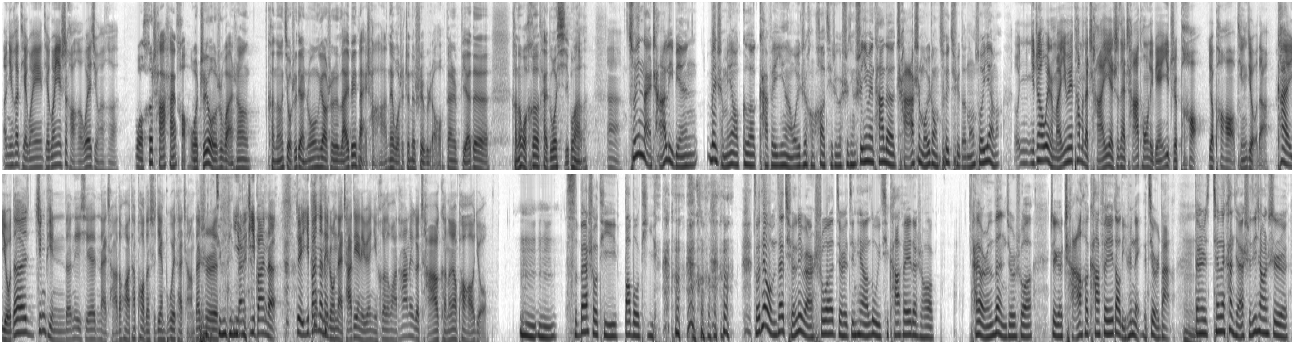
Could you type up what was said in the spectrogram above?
啊，你喝铁观音，铁观音是好喝，我也喜欢喝。我喝茶还好，我只有是晚上。可能九十点钟要是来一杯奶茶，那我是真的睡不着。但是别的，可能我喝的太多习惯了。嗯，所以奶茶里边为什么要搁咖啡因啊？我一直很好奇这个事情，是因为它的茶是某一种萃取的浓缩液吗？你你知道为什么？因为他们的茶叶是在茶桶里边一直泡。要泡好挺久的，看有的精品的那些奶茶的话，它泡的时间不会太长，但是 一一般的，对一般的那种奶茶店里面你喝的话，它那个茶可能要泡好久。嗯嗯，specialty bubble tea。昨天我们在群里边说，就是今天要录一期咖啡的时候，还有人问，就是说这个茶和咖啡到底是哪个劲儿大？嗯，但是现在看起来实际上是。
